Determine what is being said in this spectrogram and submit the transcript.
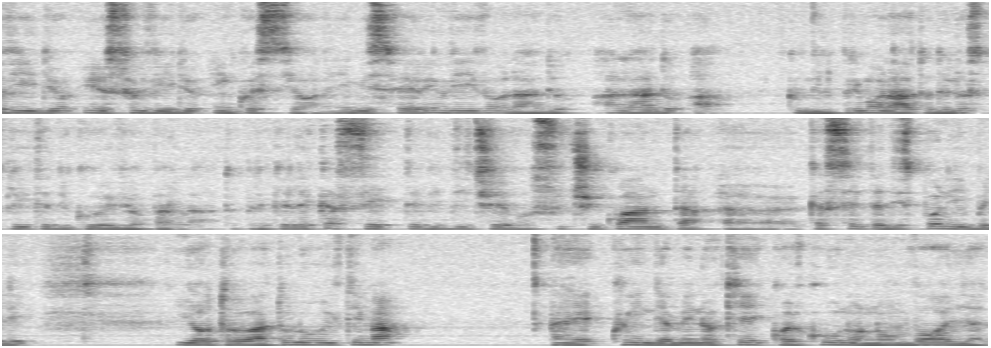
video, eh, sul video in questione, emisferio in vivo, lado, lado A quindi il primo lato dello split di cui vi ho parlato, perché le cassette, vi dicevo, su 50 eh, cassette disponibili, io ho trovato l'ultima, e quindi a meno che qualcuno non voglia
